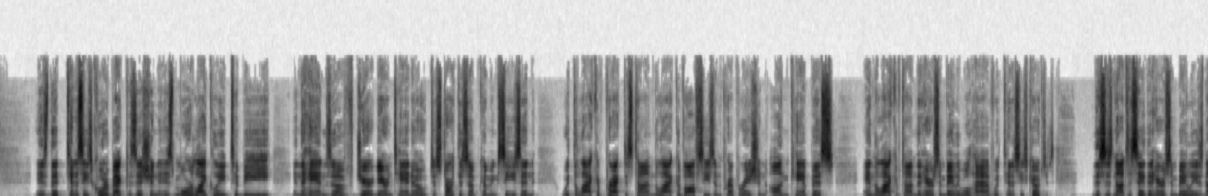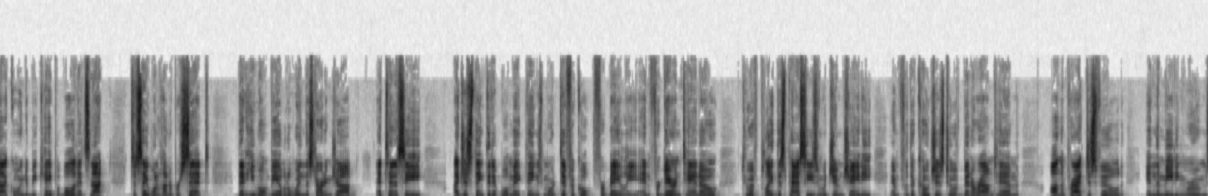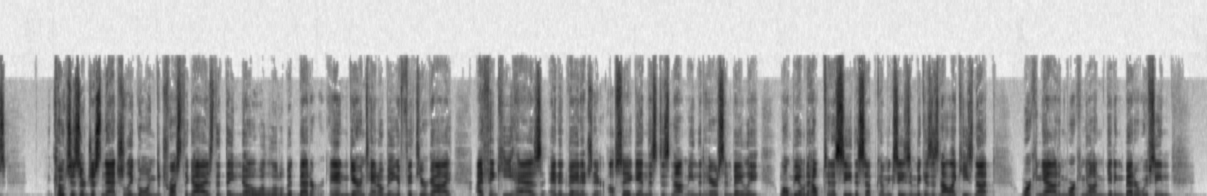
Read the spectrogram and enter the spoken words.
is that Tennessee's quarterback position is more likely to be in the hands of Jarrett Guarantano to start this upcoming season with the lack of practice time, the lack of offseason preparation on campus, and the lack of time that Harrison Bailey will have with Tennessee's coaches. This is not to say that Harrison Bailey is not going to be capable, and it's not to say 100% that he won't be able to win the starting job at Tennessee. I just think that it will make things more difficult for Bailey and for Guarantano to have played this past season with Jim Chaney and for the coaches to have been around him on the practice field, in the meeting rooms. Coaches are just naturally going to trust the guys that they know a little bit better. And Guarantano being a fifth year guy, I think he has an advantage there. I'll say again, this does not mean that Harrison Bailey won't be able to help Tennessee this upcoming season because it's not like he's not working out and working on getting better. We've seen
